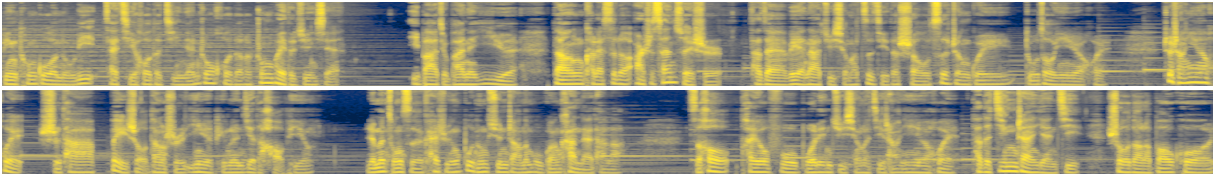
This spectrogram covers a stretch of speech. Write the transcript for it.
并通过努力，在其后的几年中获得了中尉的军衔。1898年1月，当克莱斯勒23岁时，他在维也纳举行了自己的首次正规独奏音乐会。这场音乐会使他备受当时音乐评论界的好评，人们从此开始用不同寻常的目光看待他了。此后，他又赴柏林举行了几场音乐会，他的精湛演技受到了包括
